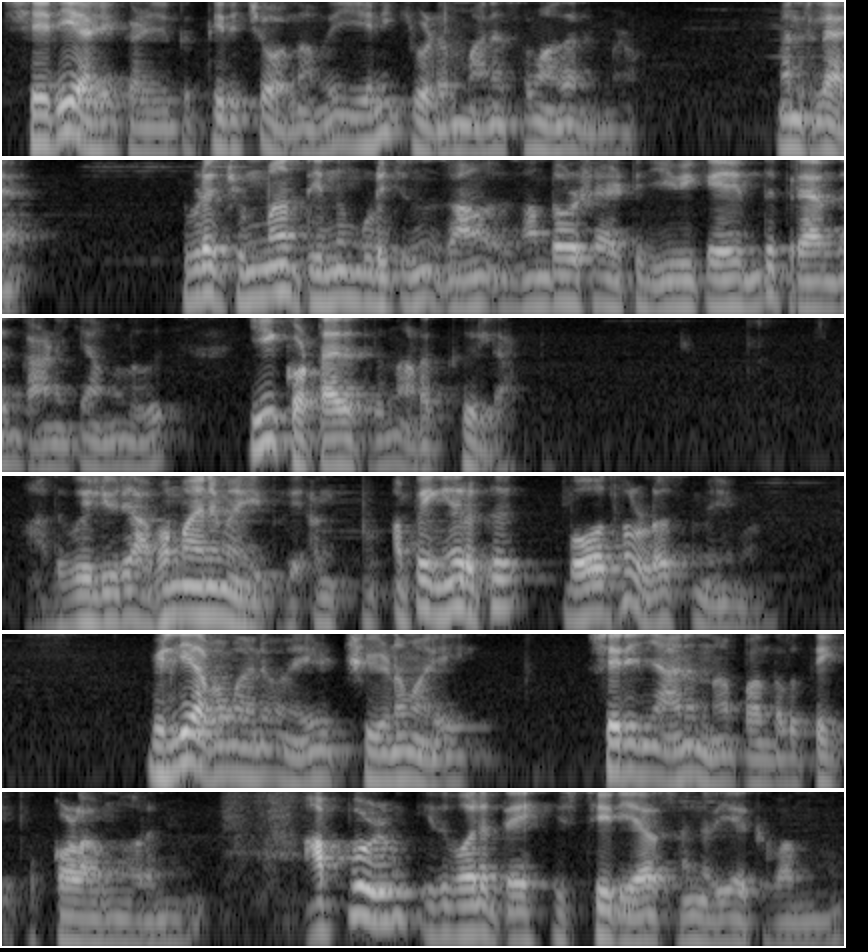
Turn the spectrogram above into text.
ശരിയായി കഴിഞ്ഞിട്ട് തിരിച്ചു വന്നാൽ മതി. എനിക്കിവിടെ മനസ്സമാധാനം വേണം. മനസ്സിലായ? ഇവിടെ ചുമ്മാ തിന്നും കുടിച്ചും സന്തോഷമായിട്ട് ജീവിക്കുക എന്ത് പ്രാന്തം കാണിക്കാമെന്നുള്ളത് ഈ കൊട്ടാരത്തിൽ നടക്കില്ല അത് വലിയൊരു അപമാനമായി പോയി. അപ്പോൾ ഇങ്ങേർക്ക് ബോധമുള്ള സമയമാണ്. വലിയ അപമാനമായി ക്ഷീണമായി. ശരി ഞാനെന്നാ പന്തളത്തേക്ക് പൊക്കോളാം എന്ന് പറഞ്ഞു. അപ്പോഴും ഇതുപോലത്തെ ഹിസ്റ്റീരിയ സംഗതിയൊക്കെ വന്നു.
